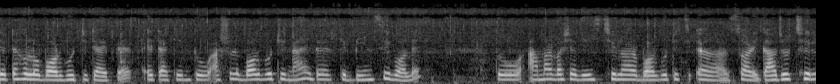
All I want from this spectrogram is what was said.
যেটা হলো বরবটি টাইপের, এটা কিন্তু আসলে বরবটি না এটাকে বিনসই বলে। তো আমার বাসায় বিনস ছিল আর বরবটি সরি গাজর ছিল।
